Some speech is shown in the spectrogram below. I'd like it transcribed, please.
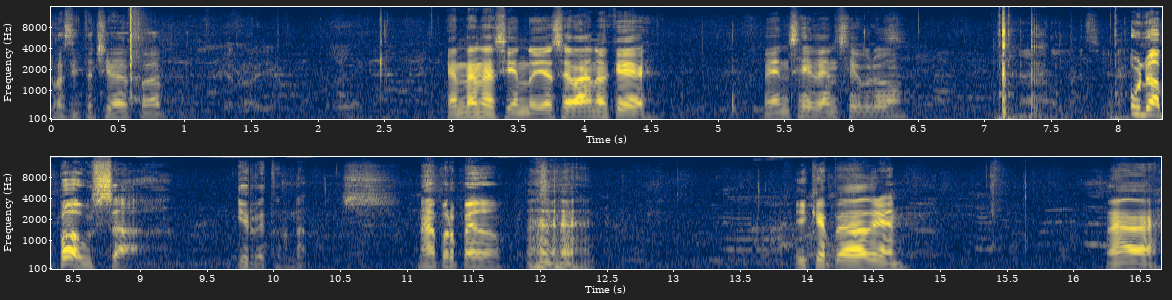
Racita chida de Fab. ¿Qué andan haciendo? ¿Ya se van o qué? Vence, vence, bro. Una pausa y retornamos. Nada, pero pedo. ¿Y qué pedo, Adrián? Nada.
